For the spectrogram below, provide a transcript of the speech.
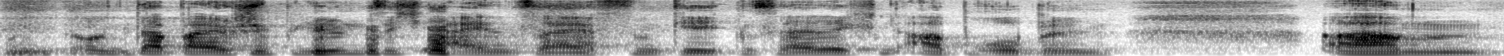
und, und dabei spielen sich einseifen, gegenseitig und abrubbeln. Ähm,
